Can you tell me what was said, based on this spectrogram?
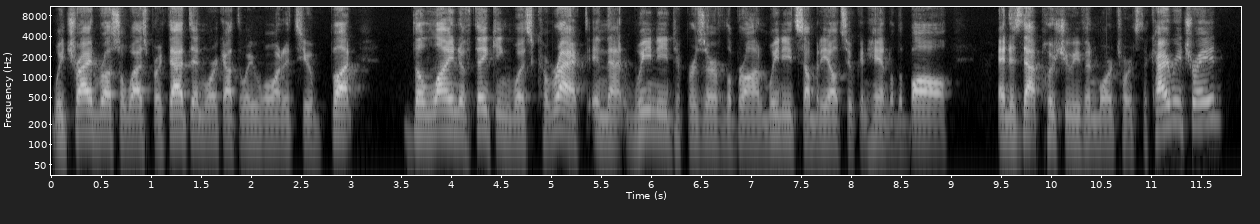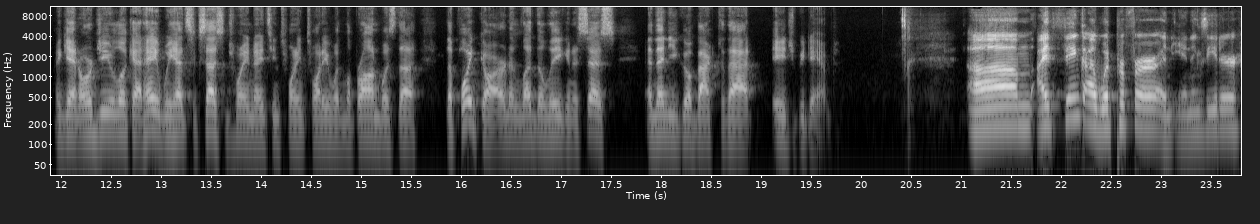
We tried Russell Westbrook, that didn't work out the way we wanted to. But the line of thinking was correct in that we need to preserve LeBron. We need somebody else who can handle the ball. And does that push you even more towards the Kyrie trade? Again, or do you look at, hey, we had success in 2019, 2020 when LeBron was the, the point guard and led the league in assists. And then you go back to that age be damned. Um, I think I would prefer an innings eater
